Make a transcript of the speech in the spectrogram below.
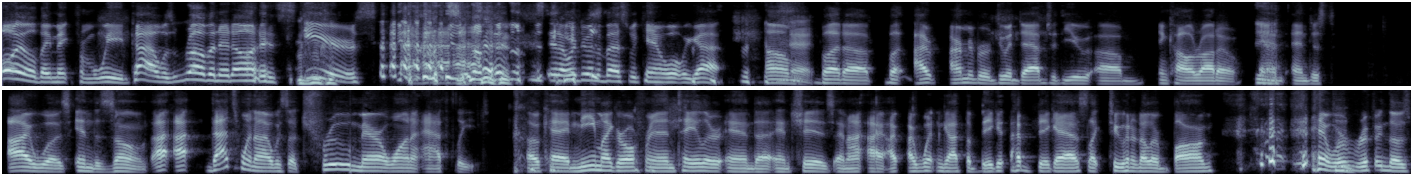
oil they make from weed. Kyle was rubbing it on his ears. you know, we're doing the best we can with what we got. Um, Yeah. but uh, but I I remember doing dabs with you um in Colorado, Yeah. and and just I was in the zone. I, I that's when I was a true marijuana athlete. Okay, me, my girlfriend Taylor, and uh, and Chiz, and I, I I went and got the big big ass like two hundred dollar bong, and we're ripping those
